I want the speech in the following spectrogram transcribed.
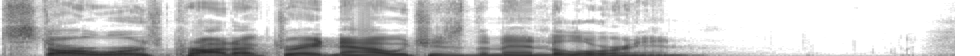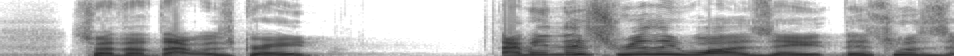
Star Wars product right now, which is The Mandalorian. So I thought that was great. I mean, this really was a this was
